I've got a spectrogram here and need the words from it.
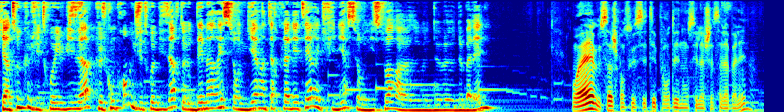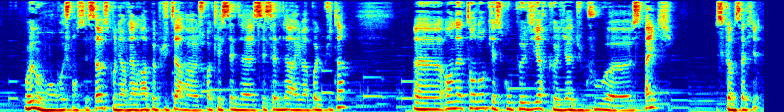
qui est un truc que j'ai trouvé bizarre, que je comprends, mais que j'ai trouvé bizarre de démarrer sur une guerre interplanétaire et de finir sur une histoire euh, de, de baleine. Ouais, mais ça, je pense que c'était pour dénoncer la chasse à la baleine. Oui, bon, en vrai, je pense que c'est ça, parce qu'on y reviendra un peu plus tard. Je crois que les scènes, ces scènes-là arrivent un poil plus tard. Euh, en attendant, qu'est-ce qu'on peut dire qu'il y a du coup euh, Spike? C'est comme ça qu'il est.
